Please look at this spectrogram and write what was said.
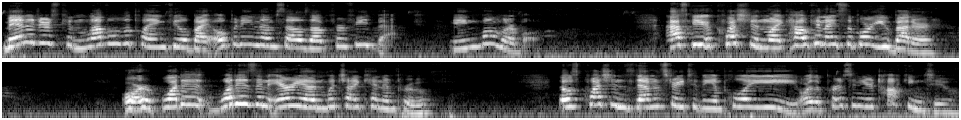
Managers can level the playing field by opening themselves up for feedback, being vulnerable. Asking a question like, How can I support you better? Or what is, what is an area in which I can improve? Those questions demonstrate to the employee or the person you're talking to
